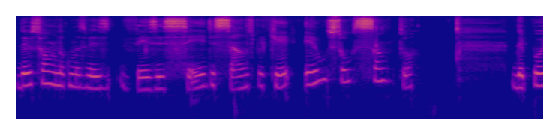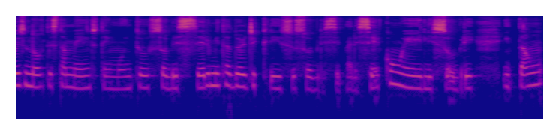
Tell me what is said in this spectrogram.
Deus falando algumas vezes, vezes sede santos, porque eu sou santo. Depois, no Novo Testamento, tem muito sobre ser imitador de Cristo, sobre se parecer com Ele, sobre. Então,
